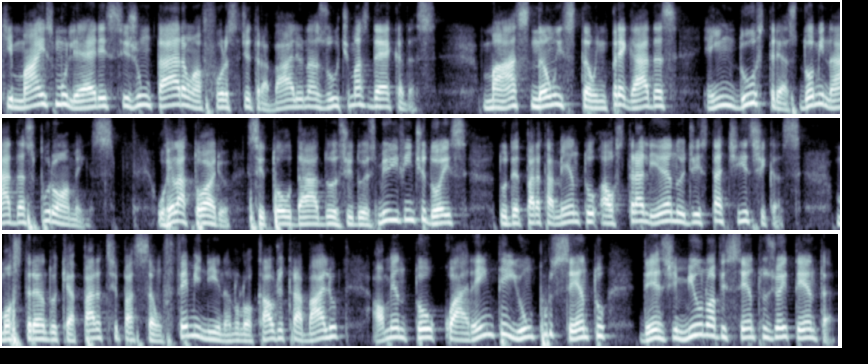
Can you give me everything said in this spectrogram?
que mais mulheres se juntaram à força de trabalho nas últimas décadas, mas não estão empregadas em indústrias dominadas por homens. O relatório citou dados de 2022 do Departamento Australiano de Estatísticas, mostrando que a participação feminina no local de trabalho aumentou 41% desde 1980,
